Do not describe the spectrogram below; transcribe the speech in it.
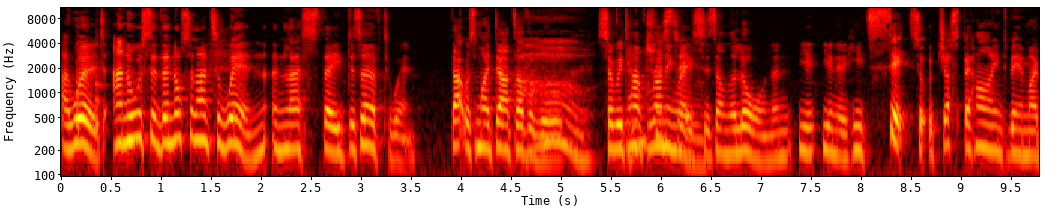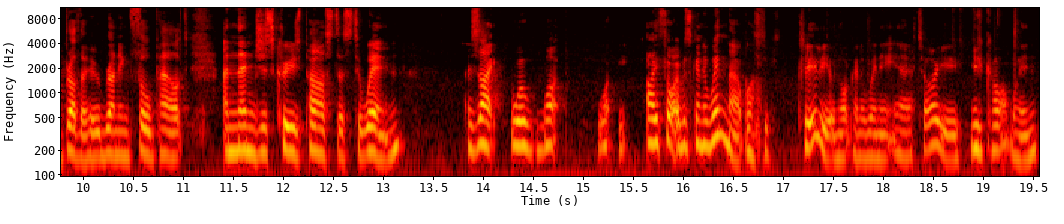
I would. And also, they're not allowed to win unless they deserve to win. That was my dad's other rule. Oh, so we'd have running races on the lawn, and you, you know he'd sit sort of just behind me and my brother, who were running full pelt, and then just cruise past us to win. I was like, well, what? What? I thought I was going to win that. Well, clearly you're not going to win it yet, are you? You can't win.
